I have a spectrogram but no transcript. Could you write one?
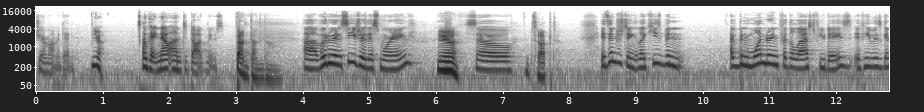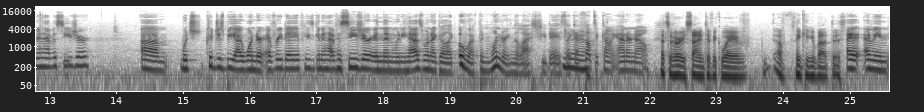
GR Mom and Dad. Yeah. Okay, now on to dog news. Dun dun dun. Uh, Voodoo had a seizure this morning, Yeah. so It sucked. it's interesting. Like he's been, I've been wondering for the last few days if he was going to have a seizure, um, which could just be I wonder every day if he's going to have a seizure, and then when he has one, I go like, oh, I've been wondering the last few days. Like I Yeah. felt it coming. I don't know. That's a very scientific way of of thinking about this. I, I mean,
